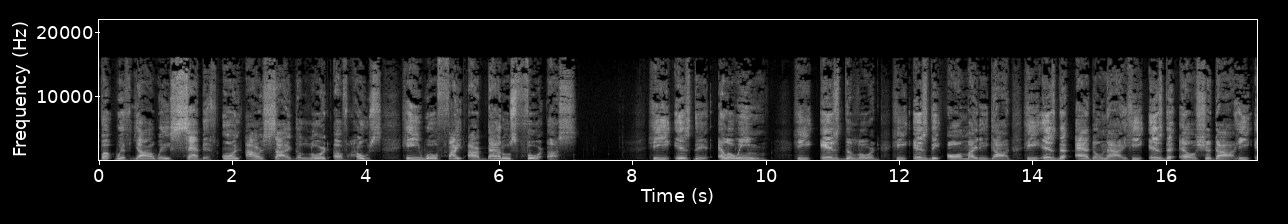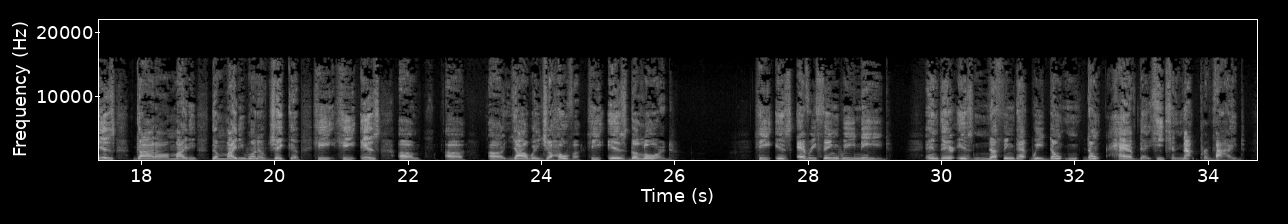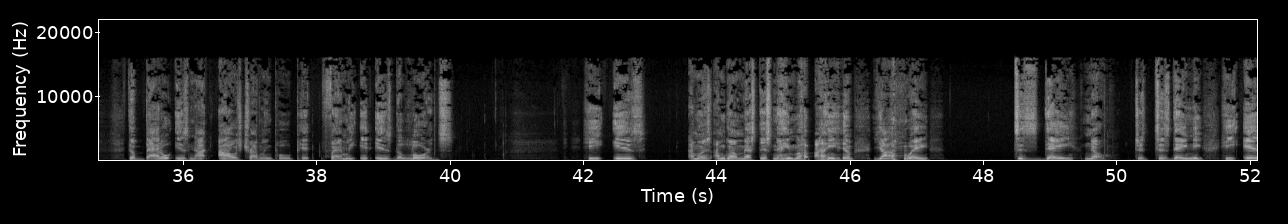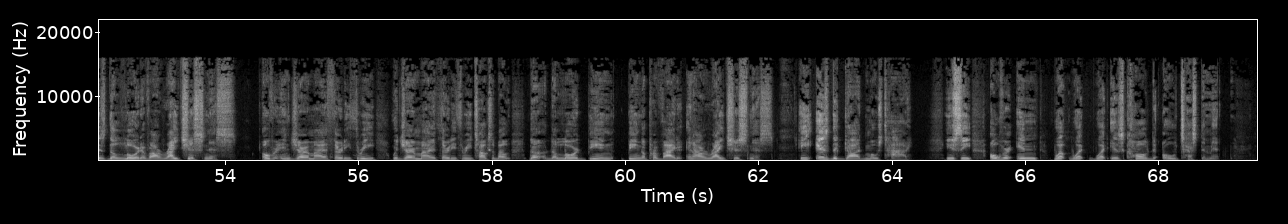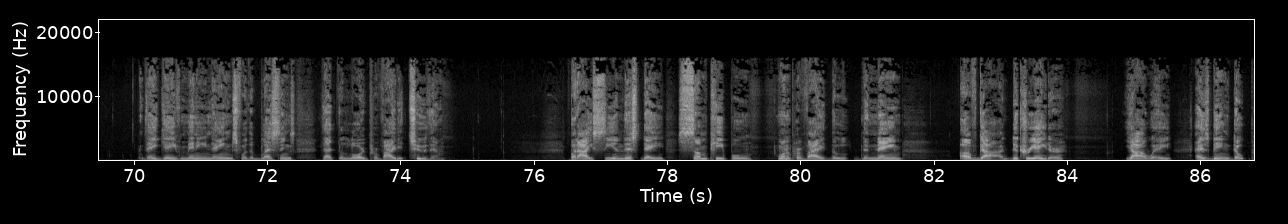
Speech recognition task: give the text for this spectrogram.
But with Yahweh's Sabbath on our side, the Lord of hosts, he will fight our battles for us. He is the Elohim, he is the Lord. He is the Almighty God. He is the Adonai. He is the El Shaddai. He is God Almighty, the mighty one of Jacob. He, he is, um, uh, uh, Yahweh Jehovah. He is the Lord. He is everything we need. And there is nothing that we don't, don't have that he cannot provide. The battle is not ours, traveling pulpit family. It is the Lord's. He is, I'm gonna, I'm gonna mess this name up. I am Yahweh Today, no, today need. He is the Lord of our righteousness. Over in Jeremiah 33, where Jeremiah 33 talks about the, the Lord being being a provider in our righteousness. He is the God most high. You see, over in what what what is called the Old Testament, they gave many names for the blessings that the Lord provided to them. But I see in this day some people want to provide the, the name of God, the Creator, Yahweh, as being dope,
